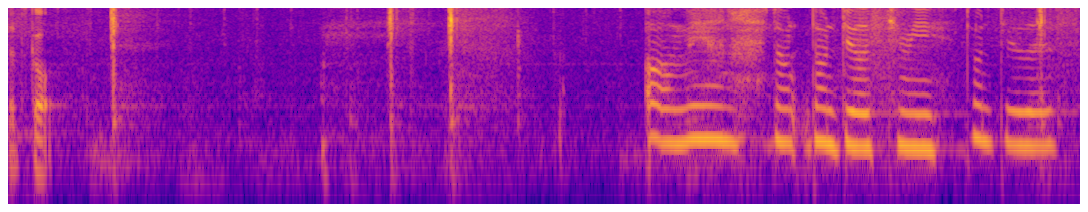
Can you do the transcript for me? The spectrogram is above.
Let's go. Oh man, don't don't do this to me. Don't do this.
